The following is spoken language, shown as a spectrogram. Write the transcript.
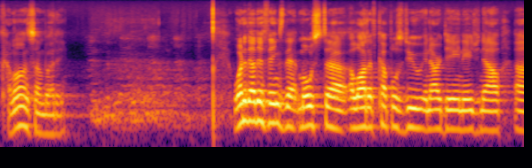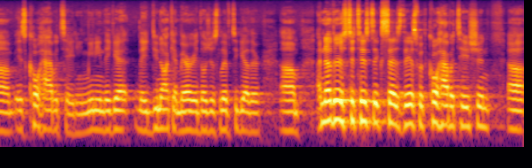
Come on, somebody. One of the other things that most, uh, a lot of couples do in our day and age now um, is cohabitating, meaning they get, they do not get married, they'll just live together. Um, another statistic says this with cohabitation, uh,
